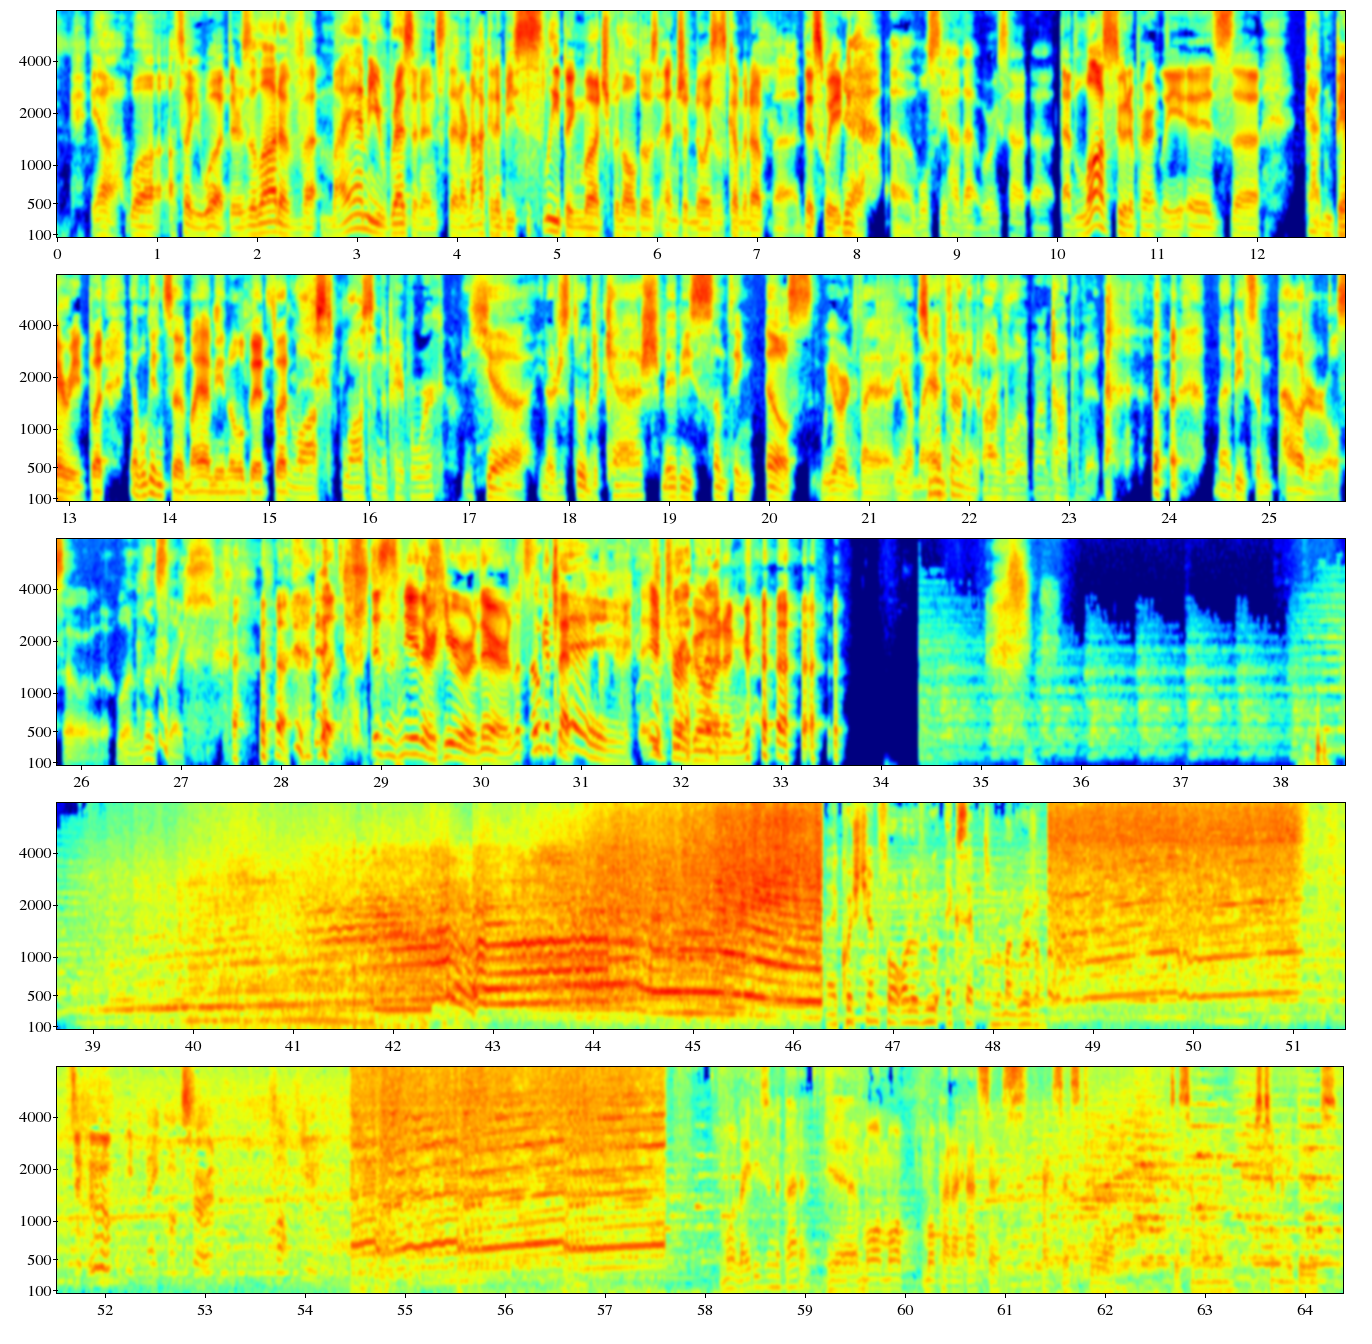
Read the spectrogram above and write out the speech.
Yeah, well, I'll tell you what, there's a lot of uh, Miami residents that are not going to be sleeping much with all those engine noises coming up uh, this week. Yeah. Uh, we'll see how that works out. Uh, that lawsuit apparently is uh, gotten buried, but yeah, we'll get into Miami in a little bit. But lost, lost in the paperwork. Yeah, you know, just a little bit of cash, maybe something else. We are in, you know, Miami. Someone found an envelope on top of it. Might be some powder also. What it looks like. but this is neither here or there. Let's okay. get that intro going and A question for all of you except Romain Grosjean. To whom it may concern Fuck you. More ladies in the paddock? Yeah, more, more, more paddock access, access to uh, to some women. There's too many dudes.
